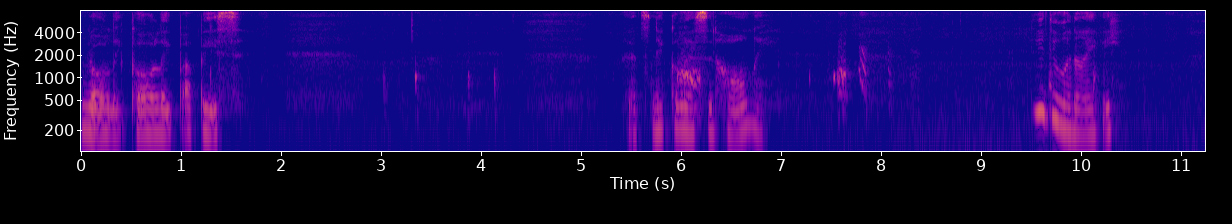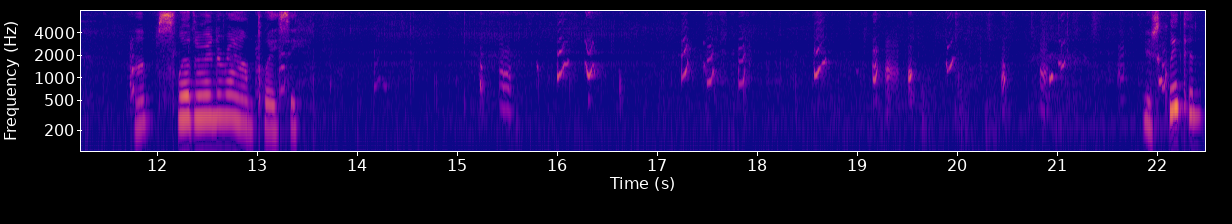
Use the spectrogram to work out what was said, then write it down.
Roly poly puppies. That's Nicholas and Holly. What you doing, Ivy? I'm slithering around, Twacy. You're squeaking.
